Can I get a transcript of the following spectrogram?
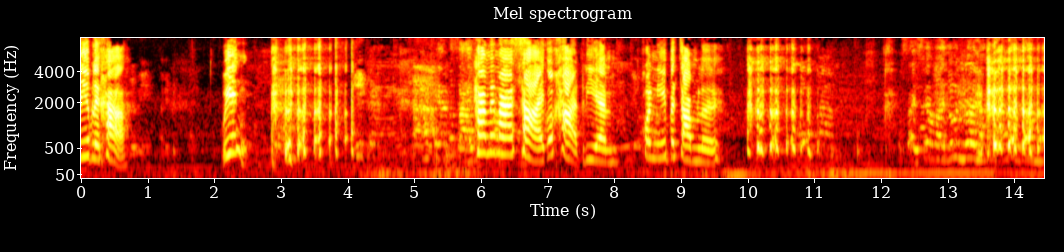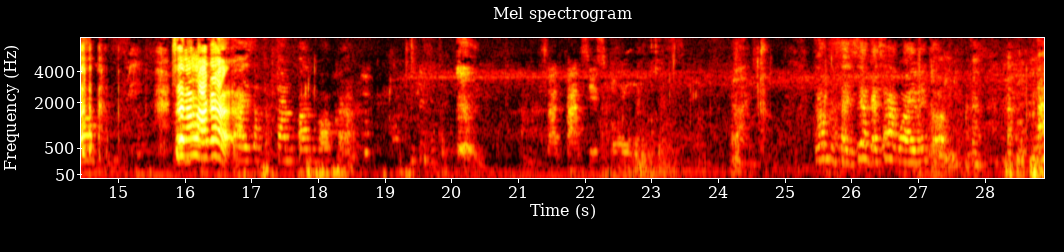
รีบๆเลยค่ะ วิ่ง ถ้าไม่มาสายก็ขาดเรียน คนนี้ประจำเลย ใส่เสื้อวัยรุ่นด้วยนะ เสื้อน่ารักอะ ตายสองตันปันบอกค่ะ ซานฟรานซิสโก ต้องใส่เสื้อกระชากไว้ไว้ก่อน หน้า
